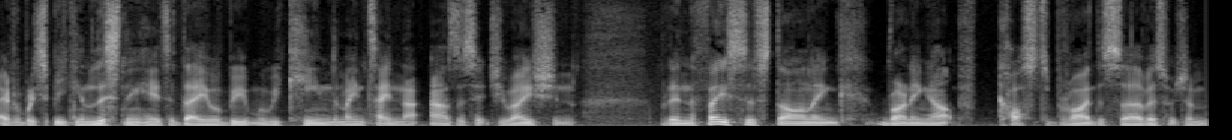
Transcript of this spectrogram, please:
everybody speaking and listening here today will be will be keen to maintain that as a situation. But in the face of Starlink running up costs to provide the service, which are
